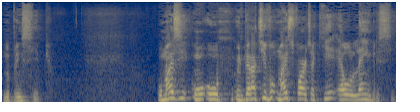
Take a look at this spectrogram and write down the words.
no princípio. O, mais, o, o, o imperativo mais forte aqui é o lembre-se,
